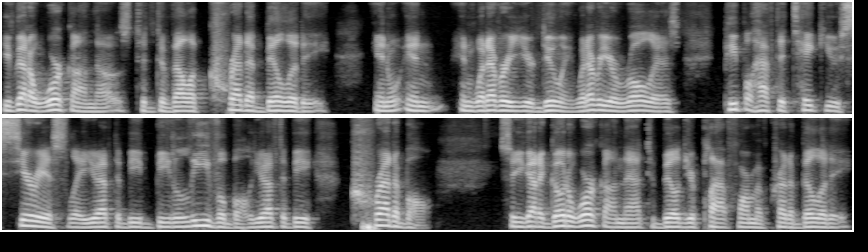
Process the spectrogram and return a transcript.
You've got to work on those to develop credibility in, in, in whatever you're doing, whatever your role is. People have to take you seriously. You have to be believable. You have to be credible. So you got to go to work on that to build your platform of credibility.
